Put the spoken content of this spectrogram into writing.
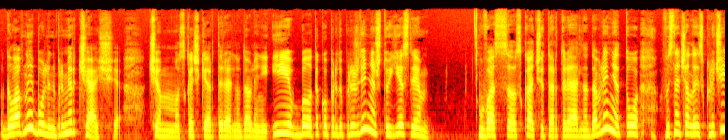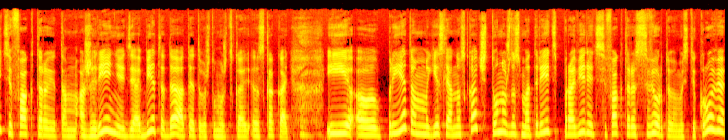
головные боли, например, чаще чем скачки артериального давления. И было такое предупреждение, что если у вас э, скачет артериальное давление, то вы сначала исключите факторы там, ожирения, диабета, да, от этого, что может э, скакать. И э, при этом, если оно скачет, то нужно смотреть, проверить факторы свертываемости крови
